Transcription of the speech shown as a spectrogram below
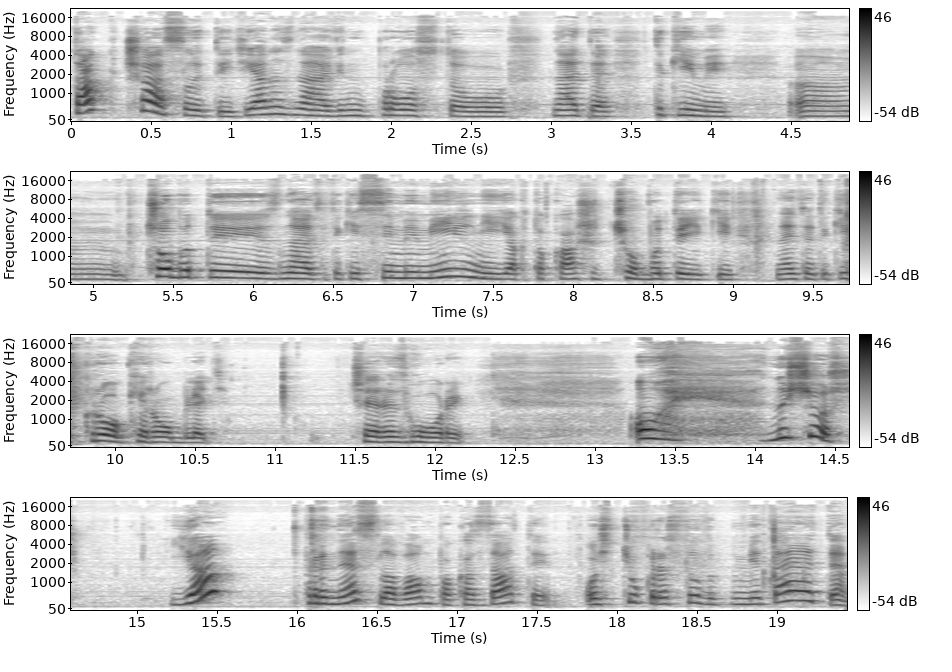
так час летить. Я не знаю, він просто, знаєте, такими ем, чоботи, знаєте, такі семимільні, як то кажуть, чоботи, які, знаєте, такі кроки роблять через гори. Ой, ну що ж, я принесла вам показати ось цю красу. Ви пам'ятаєте,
